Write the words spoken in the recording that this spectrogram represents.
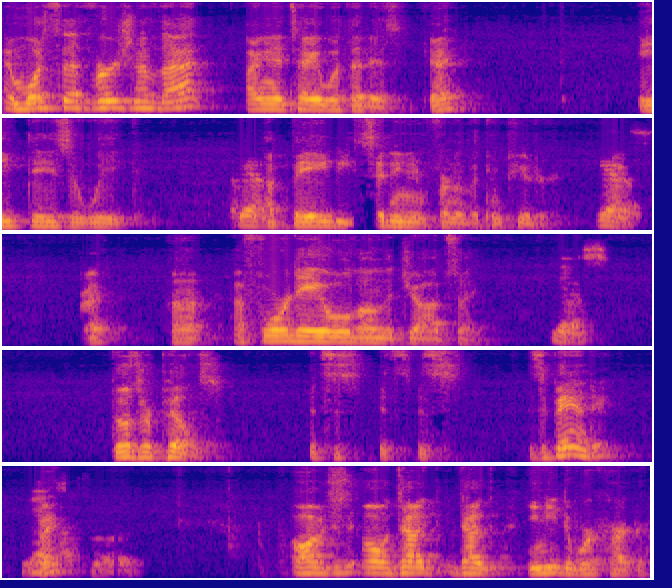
And what's that version of that? I'm going to tell you what that is. Okay. Eight days a week, Yeah. a baby sitting in front of the computer, Yes. right? Uh, a four day old on the job site. Yes. Those are pills. It's a, it's it's it's a band aid, Yes. right? Oh, I'm just oh, Doug, Doug, you need to work harder.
